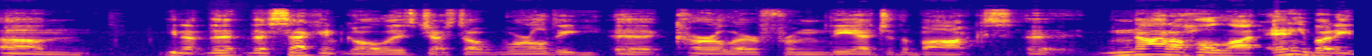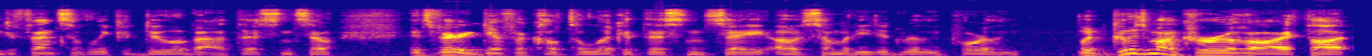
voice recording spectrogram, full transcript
Um, you know, the, the second goal is just a worldy uh, curler from the edge of the box. Uh, not a whole lot anybody defensively could do about this. And so it's very difficult to look at this and say, oh, somebody did really poorly. But Guzman Corujo, I thought,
